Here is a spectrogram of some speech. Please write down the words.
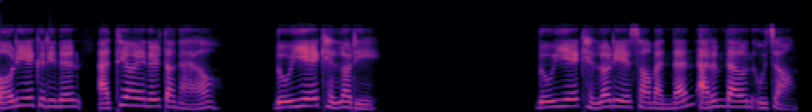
머리에 그리는 아트 여행을 떠나요. 노이의 갤러리. 노이의 갤러리에서 만난 아름다운 우정.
